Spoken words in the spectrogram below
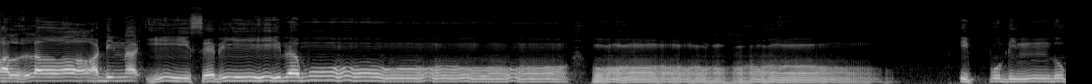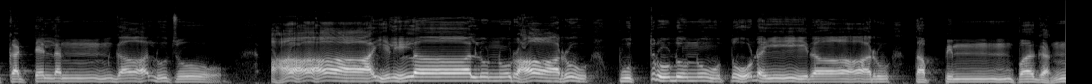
అల్లాడిన ఈ శరీరము. ఇప్పుడిందు కట్టెలంగాలుచో ఆ ఇల్లాలును రారు పుత్రుడును తోడైరారు తప్పింపగన్.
